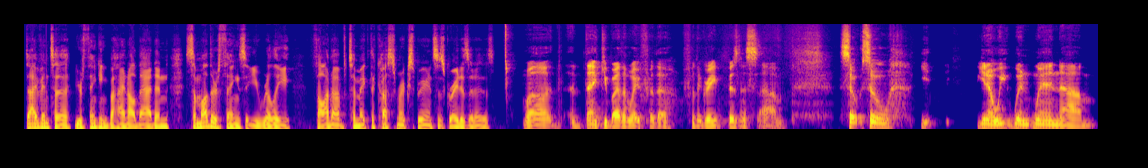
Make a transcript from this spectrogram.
dive into your thinking behind all that and some other things that you really thought of to make the customer experience as great as it is. Well, thank you, by the way, for the for the great business. Um, so, so you, you, know, we when when um,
